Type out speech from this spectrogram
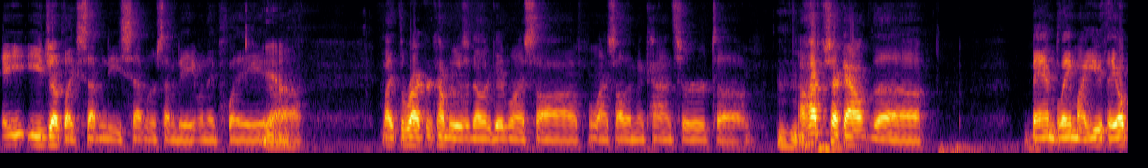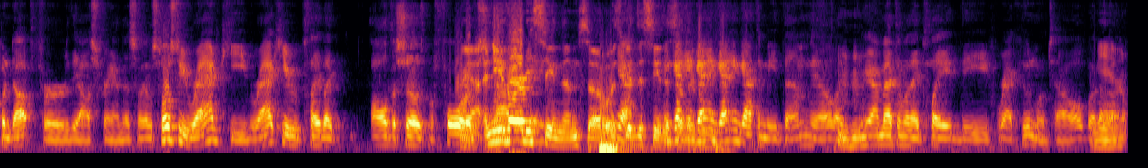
Egypt, like seventy seven or seventy eight when they played. Yeah. Uh, like the record company was another good one I saw when I saw them in concert. Uh, Mm-hmm. I'll have to check out the band Blame My Youth. They opened up for the Offspring on this one. It was supposed to be Radkey. but Radkey played like all the shows before. Yeah, and you've already seen them, so it was Yeah, good to see and this got, other and got, and got, and got to meet them. You know, like yeah, I met them when they played the Raccoon Motel. But Yeah. uh,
